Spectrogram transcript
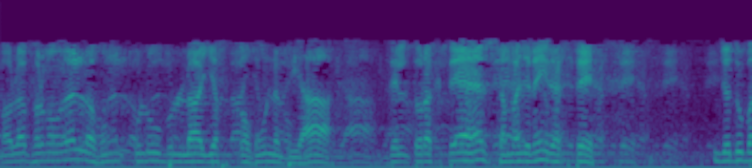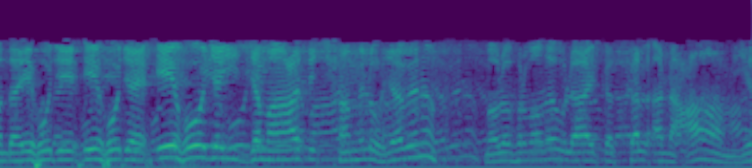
مولا فرماؤں لہم قلوب اللہ یفقہون بیا دل تو رکھتے ہیں، سمجھ نہیں رکھتے۔ جدو بندہ اے ہو جائے، اے ہو جائے، اے ہو جائی، جماعت شامل ہو جاوے نا۔ مولا فرماؤں اولائے کا کل انعام یہ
